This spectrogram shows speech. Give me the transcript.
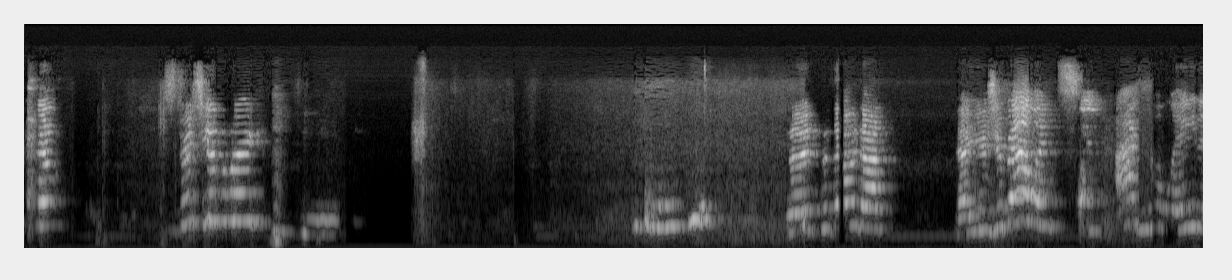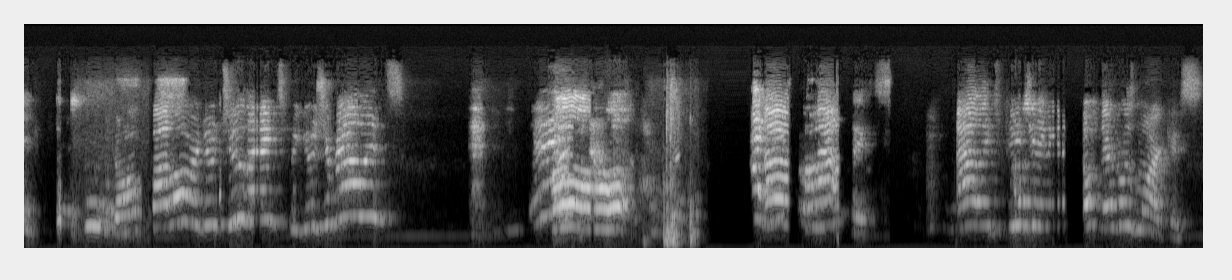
one down. Stretch the other leg. Good. Put that one down. Now use your balance. I'm isolated. Don't fall over. Do two legs, but use your balance. Oh. Oh, Alex. Alex, PJ, oh, there goes Marcus.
